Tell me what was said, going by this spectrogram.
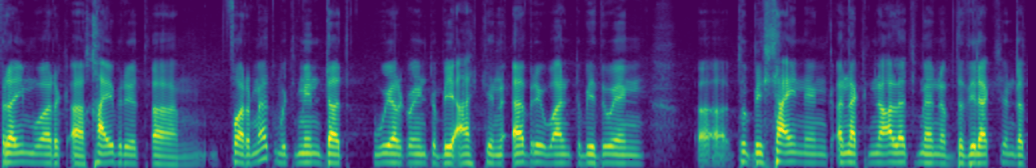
framework, a hybrid um, format, which means that we are going to be asking everyone to be doing uh, to be signing an acknowledgement of the direction that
